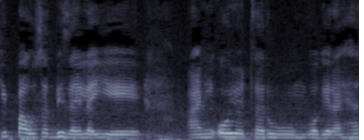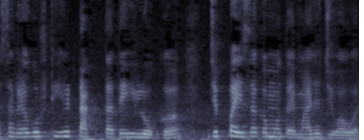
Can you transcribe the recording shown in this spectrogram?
की पावसात भिजायला ये आणि ओयोचा रूम वगैरे ह्या सगळ्या गोष्टी हे टाकतात ही लोक जे पैसा कमवत आहे माझ्या जीवावर.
